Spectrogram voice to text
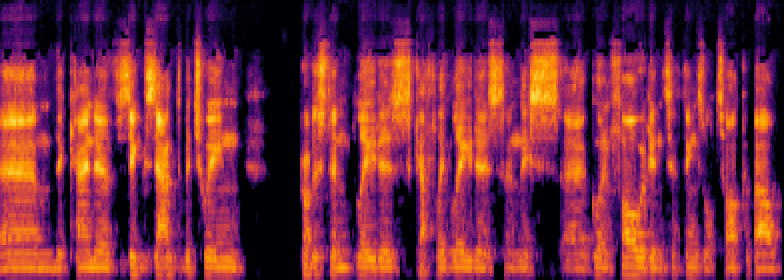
um, the kind of zigzagged between Protestant leaders, Catholic leaders, and this uh, going forward into things we'll talk about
